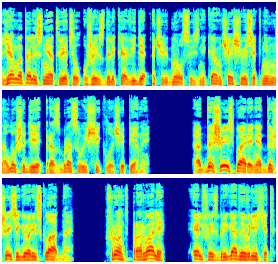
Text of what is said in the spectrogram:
Я Наталис не ответил, уже издалека видя очередного связняка, мчащегося к ним на лошади, разбрасывающей клочья пены. «Отдышись, парень, отдышись и говори складно». «Фронт прорвали? Эльфа из бригады в Рихет.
